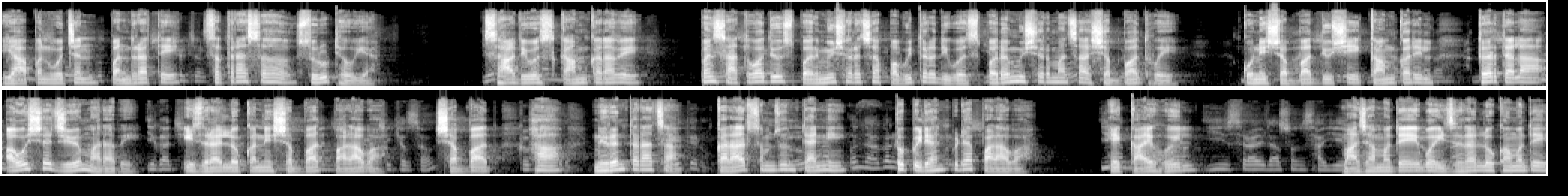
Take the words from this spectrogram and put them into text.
या आपण वचन पंधरा ते सतरासह सुरू ठेवूया. सहा दिवस काम करावे पण सातवा दिवस परमेश्वराचा पवित्र दिवस परमेश्वरमाचा शब्दात होय. कोणी शब्दात दिवशी काम करील तर त्याला अवश्य जीवे मारावे. इस्रायल लोकांनी शब्दात पाळावा. शब्दात हा निरंतराचा करार समजून त्यांनी तो पिढ्यानपिढ्या पाळावा. हे काय होईल? माझ्यामध्ये व इस्रायल लोकांमध्ये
